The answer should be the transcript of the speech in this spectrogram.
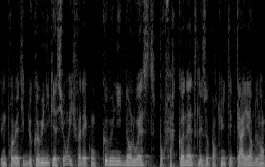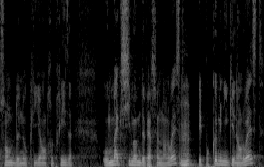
une problématique de communication. Il fallait qu'on communique dans l'Ouest pour faire connaître les opportunités de carrière de l'ensemble de nos clients entreprises au maximum de personnes dans l'Ouest. mhm. Et pour communiquer dans l'Ouest,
